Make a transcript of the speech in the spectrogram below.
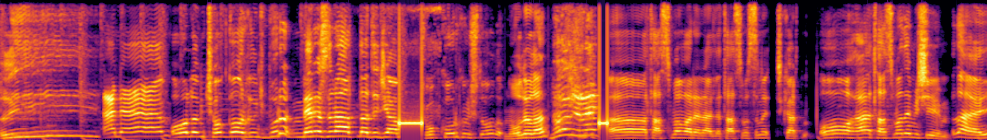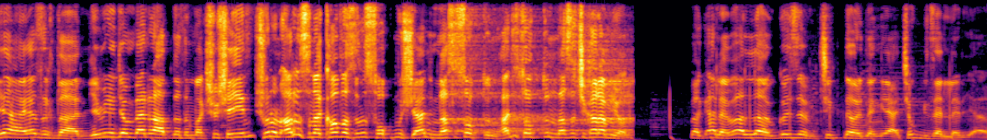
Iy, Anam. Oğlum çok korkunç. Bunun neresi rahatlatacağım? Çok korkunçtu oğlum. Ne oluyor lan? Ne oluyor lan? Aa tasma var herhalde. Tasmasını çıkartma. Oo ha tasma demişim. Lan ya yazık lan. Yemin ediyorum ben rahatladım bak şu şeyin. Şunun arasına kafasını sokmuş yani. Nasıl soktun? Hadi soktun nasıl çıkaramıyorsun? Bak hele vallahi gözüm çıktı oradan ya. Çok güzeller ya.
